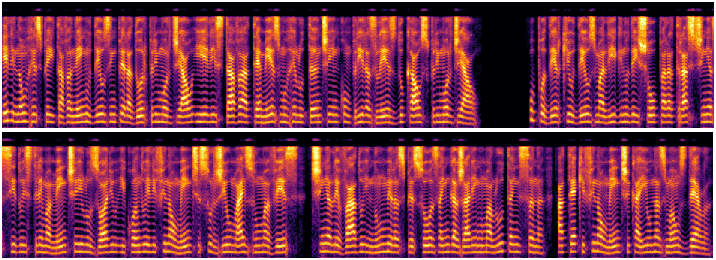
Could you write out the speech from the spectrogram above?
Ele não respeitava nem o Deus imperador primordial e ele estava até mesmo relutante em cumprir as leis do caos primordial. O poder que o Deus maligno deixou para trás tinha sido extremamente ilusório e quando ele finalmente surgiu mais uma vez, tinha levado inúmeras pessoas a engajar em uma luta insana, até que finalmente caiu nas mãos dela.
